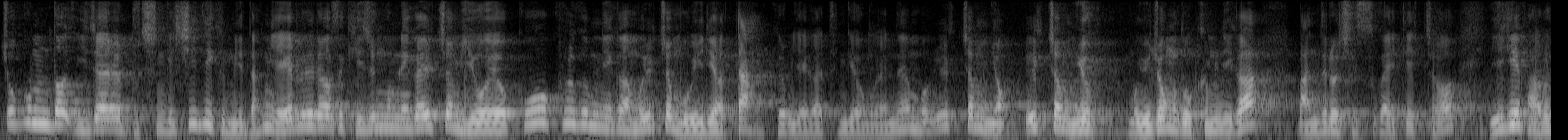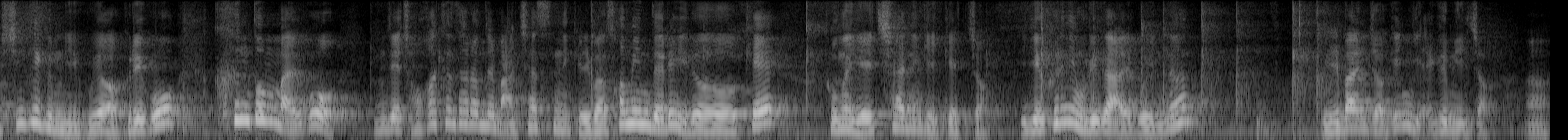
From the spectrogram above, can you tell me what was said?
조금 더 이자를 붙인 게 CD 금리다. 그럼 예를 들어서 기준 금리가 1.25였고 콜 금리가 뭐 1.51이었다. 그럼 얘 같은 경우에는 뭐 1.0, 1.6 뭐 이 정도 금리가 만들어질 수가 있겠죠. 이게 바로 CD 금리고요. 그리고 큰 돈 말고 이제 저 같은 사람들 많지 않습니까? 일반 서민들이 이렇게 돈을 예치하는 게 있겠죠. 이게 흔히 우리가 알고 있는 일반적인 예금이죠. 어,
